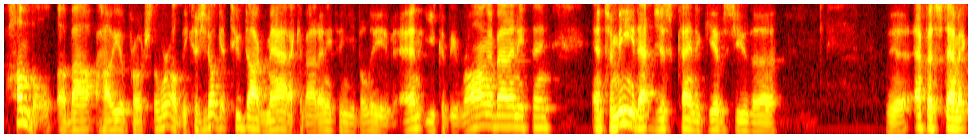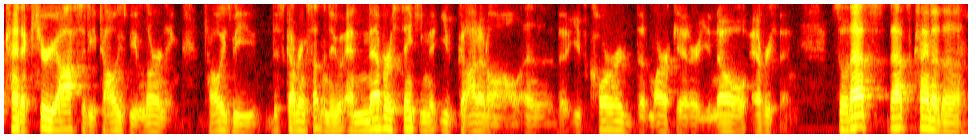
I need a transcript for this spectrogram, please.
humble about how you approach the world because you don't get too dogmatic about anything you believe and you could be wrong about anything and to me that just kind of gives you the the epistemic kind of curiosity to always be learning to always be discovering something new and never thinking that you've got it all and that you've cornered the market or you know everything. So that's that's kind of the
